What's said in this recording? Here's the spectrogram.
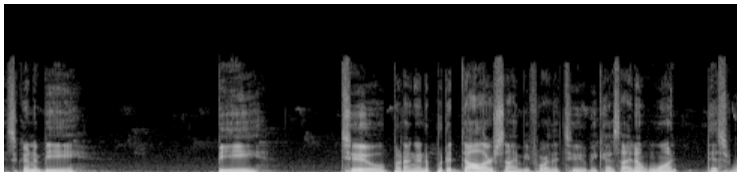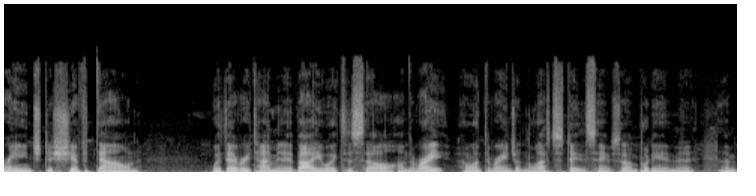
It's going to be B2, but I'm going to put a dollar sign before the 2 because I don't want this range to shift down with every time it evaluates a cell on the right. I want the range on the left to stay the same. So I'm putting in, the, I'm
